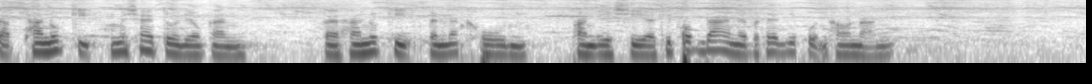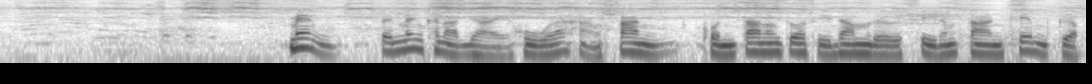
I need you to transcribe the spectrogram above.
กับทานุกิไม่ใช่ตัวเดียวกัน แต่ทานุกิเป็นแรคคูนพันเอเชียที่พบได้ในประเทศญี่ปุ่นเท่านั้นเม่นเป็นเม่นขนาดใหญ่หูและหางสั้น ขนตาลำตัวสีดำหรือสีน้ำตาลเข้มเกือบ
